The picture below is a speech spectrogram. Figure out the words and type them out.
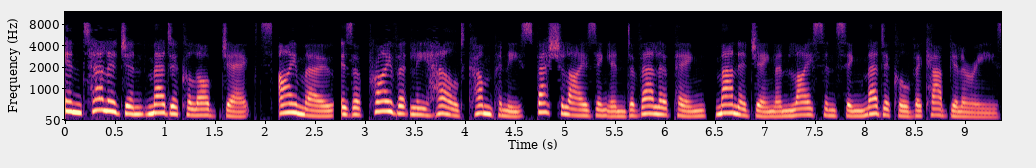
Intelligent Medical Objects is a privately held company specializing in developing, managing and licensing medical vocabularies.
